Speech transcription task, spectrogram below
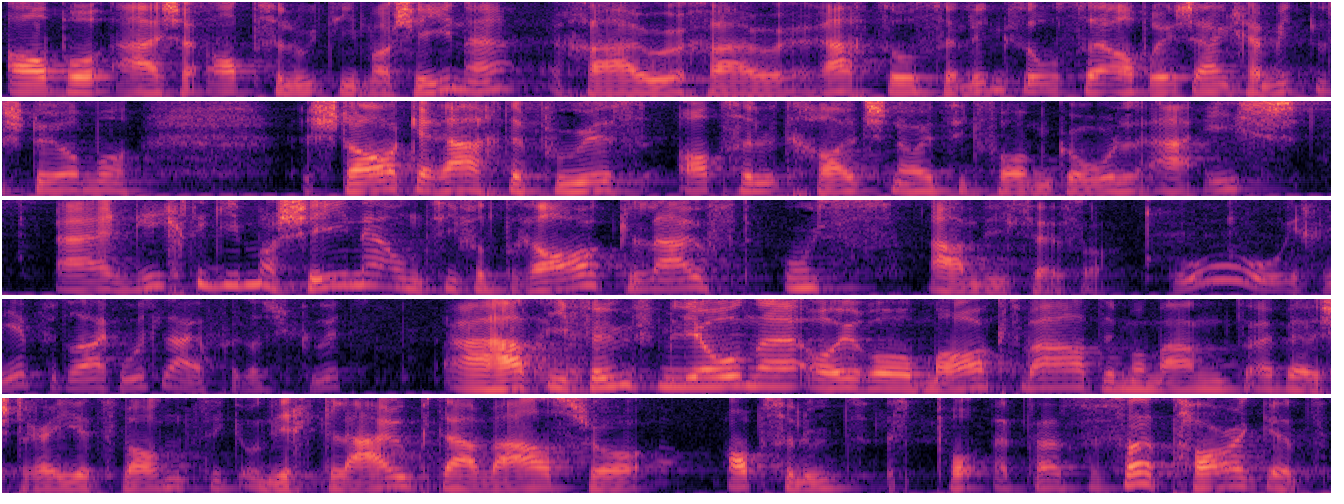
aber er ist eine absolute Maschine. Kann auch, kann auch rechts außen, links außen, aber ist eigentlich ein Mittelstürmer. Starker rechter Fuß, absolut kaltschneuzig vor dem Goal. Er ist eine richtige Maschine und sein Vertrag läuft aus Ende Saison. Uh, ich liebe Vertrag auslaufen, das ist gut. Er hat die 5 Millionen Euro Marktwert im Moment, eben ist 23 und ich glaube, da wäre es schon absolut das ist so ein Target.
